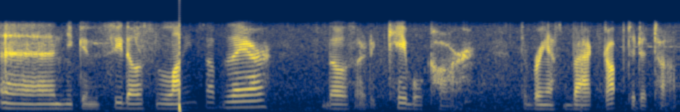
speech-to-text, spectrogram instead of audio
And you can see those lines up there. Those are the cable car to bring us back up to the top.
